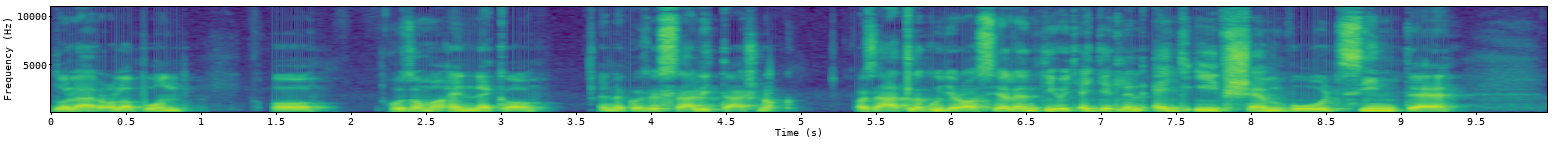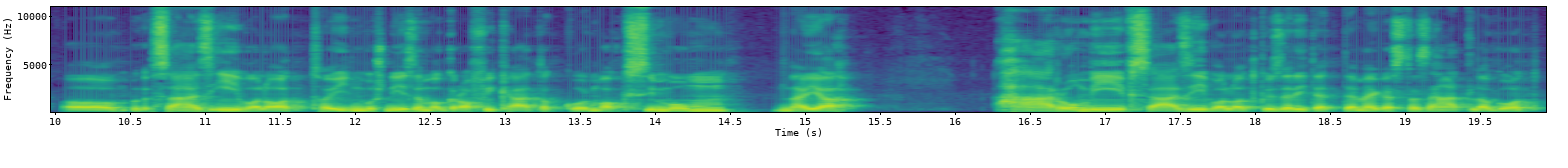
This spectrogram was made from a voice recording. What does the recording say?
dollár alapon a hozama ennek, a, ennek az összeállításnak. Az átlag ugye azt jelenti, hogy egyetlen egy év sem volt szinte a száz év alatt, ha így most nézem a grafikát, akkor maximum, naja, három év, száz év alatt közelítette meg ezt az átlagot,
